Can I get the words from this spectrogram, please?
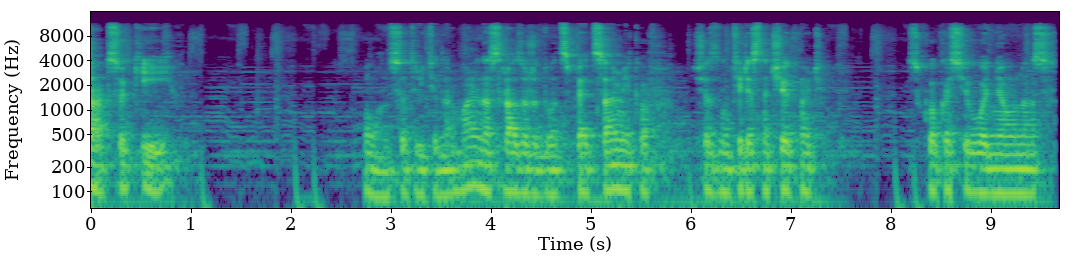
Так, окей. Вон, смотрите, нормально. Сразу же 25 самиков. Сейчас интересно чекнуть, сколько сегодня у нас.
